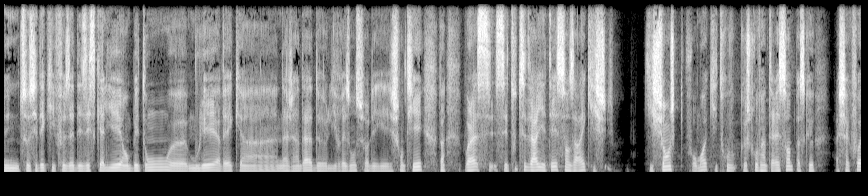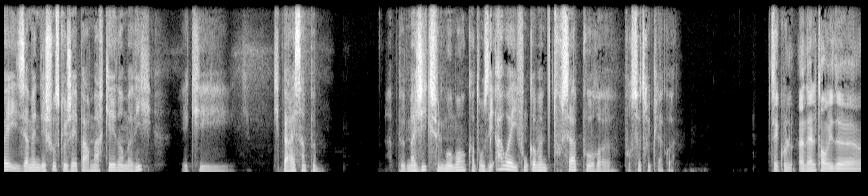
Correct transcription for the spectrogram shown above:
une société qui faisait des escaliers en béton euh, moulés avec un, agenda de livraison sur les chantiers. Enfin, voilà, c'est toute cette variété sans arrêt qui, qui change pour moi, qui trouve, que je trouve intéressante parce que à chaque fois, ils amènent des choses que j'avais pas remarquées dans ma vie et qui, qui paraissent un peu, un peu magiques sur le moment quand on se dit ah ouais, ils font quand même tout ça pour, euh, pour ce truc-là, quoi. C'est cool. Annelle, t'as envie de.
